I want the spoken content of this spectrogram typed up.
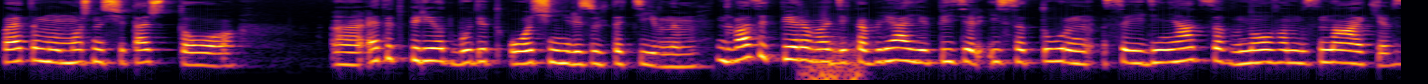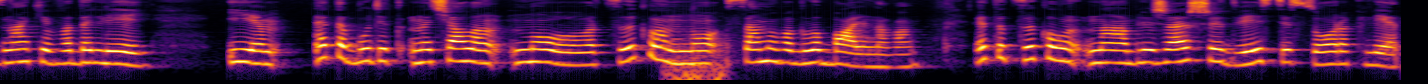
Поэтому можно считать, что этот период будет очень результативным. 21 декабря Юпитер и Сатурн соединятся в новом знаке, в знаке Водолей. И это будет начало нового цикла, но самого глобального. Это цикл на ближайшие 240 лет.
